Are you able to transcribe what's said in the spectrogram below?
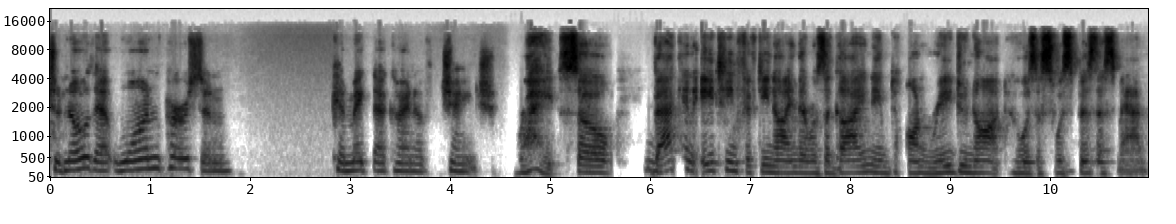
to know that one person can make that kind of change. Right. So hmm. Back in 1859, there was a guy named Henri Dunant who was a Swiss hmm. businessman,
